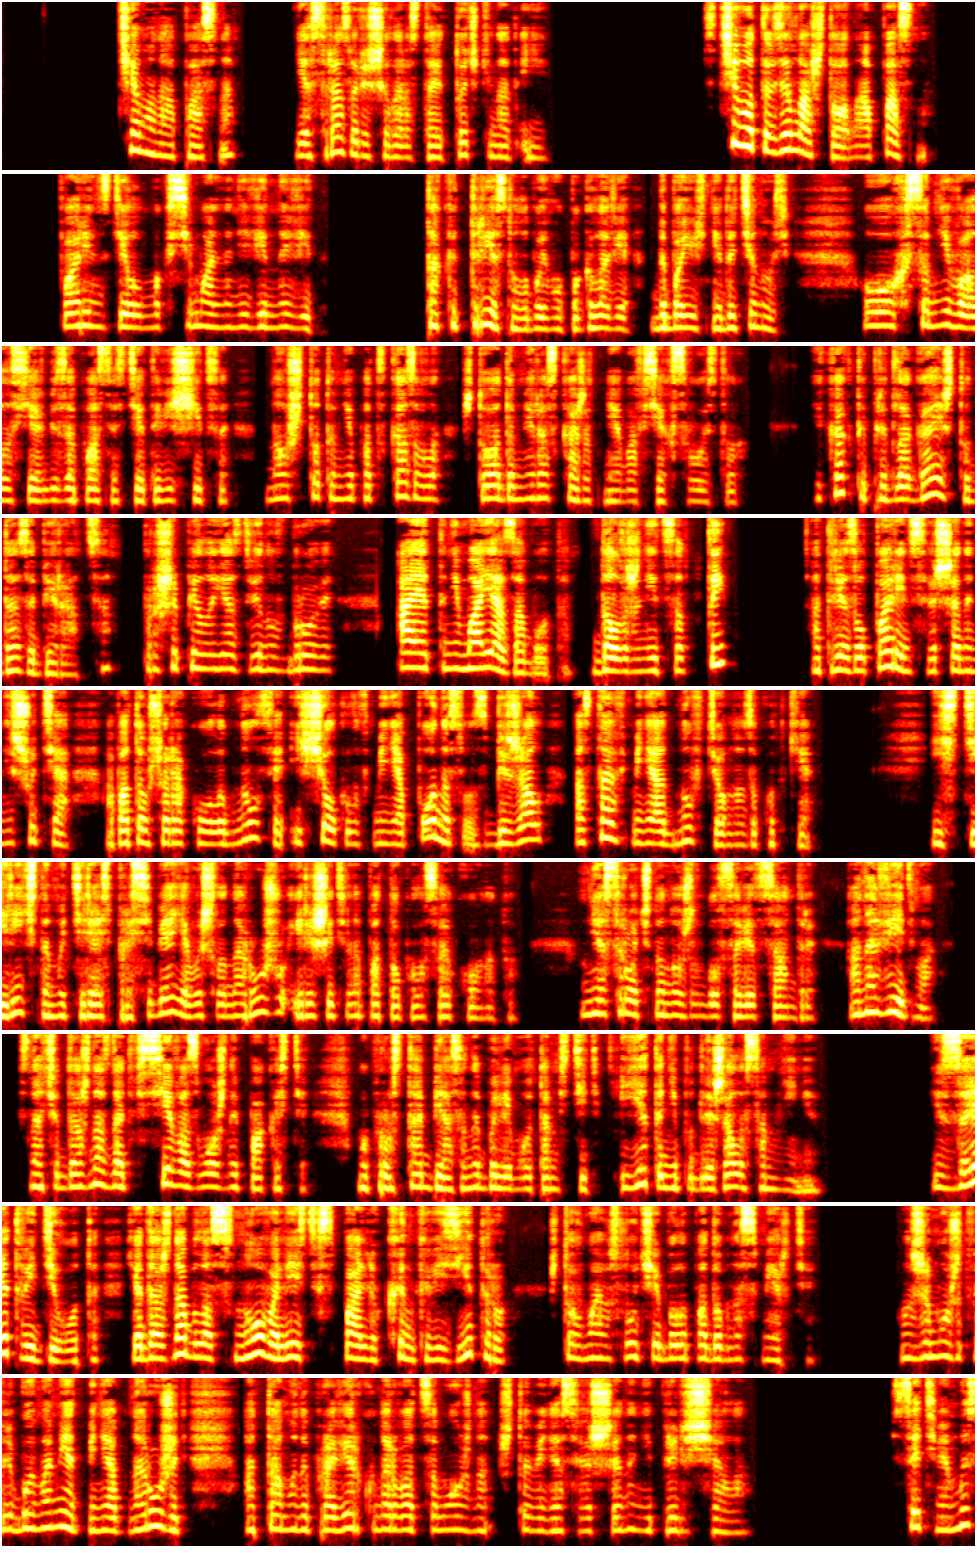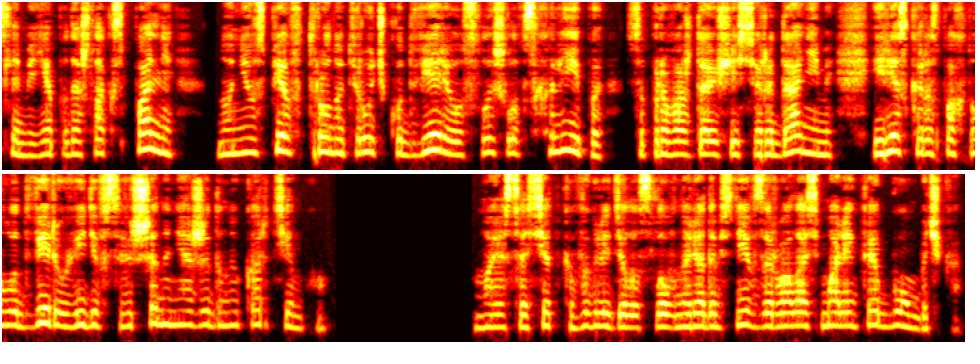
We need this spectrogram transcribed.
Чем она опасна? Я сразу решила расставить точки над «и». «С чего ты взяла, что она опасна?» Парень сделал максимально невинный вид. Так и треснуло бы ему по голове, да, боюсь, не дотянусь. Ох, сомневалась я в безопасности этой вещицы, но что-то мне подсказывало, что Адам не расскажет мне обо всех свойствах. «И как ты предлагаешь туда забираться?» – прошипела я, сдвинув брови. «А это не моя забота. Должница ты Отрезал парень, совершенно не шутя, а потом широко улыбнулся и, щелкнув меня по носу, сбежал, оставив меня одну в темном закутке. Истерично матерясь про себя, я вышла наружу и решительно потопала свою комнату. Мне срочно нужен был совет Сандры. Она ведьма, значит, должна знать все возможные пакости. Мы просто обязаны были ему отомстить, и это не подлежало сомнению. Из-за этого идиота я должна была снова лезть в спальню к инквизитору, что в моем случае было подобно смерти. Он же может в любой момент меня обнаружить, а там и на проверку нарваться можно, что меня совершенно не прельщало. С этими мыслями я подошла к спальне, но, не успев тронуть ручку двери, услышала всхлипы, сопровождающиеся рыданиями, и резко распахнула дверь, увидев совершенно неожиданную картинку. Моя соседка выглядела, словно рядом с ней взорвалась маленькая бомбочка.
